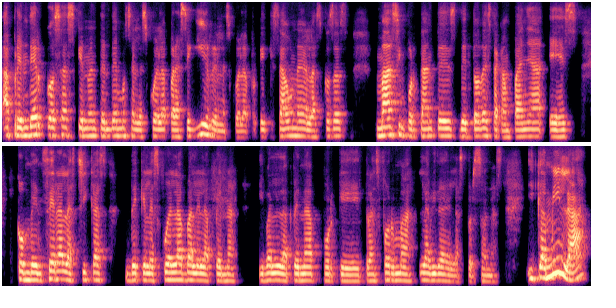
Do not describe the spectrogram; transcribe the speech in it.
aprender cosas que no entendemos en la escuela para seguir en la escuela, porque quizá una de las cosas más importantes de toda esta campaña es convencer a las chicas de que la escuela vale la pena y vale la pena porque transforma la vida de las personas. Y Camila,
